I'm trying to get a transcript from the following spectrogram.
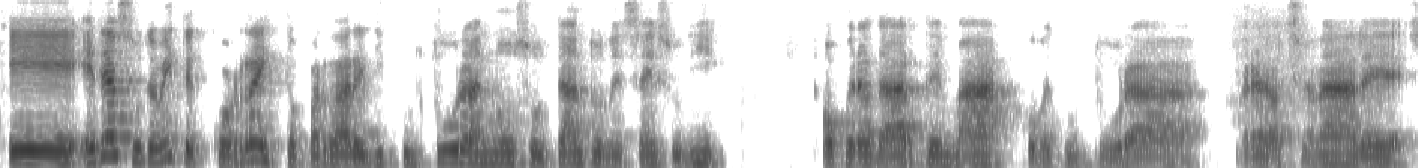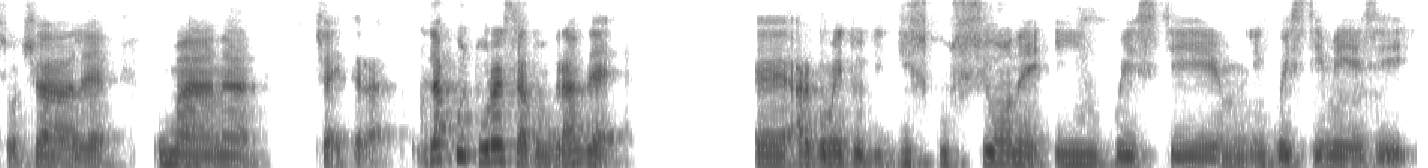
E, ed è assolutamente corretto parlare di cultura non soltanto nel senso di opera d'arte, ma come cultura relazionale, sociale, umana, eccetera. La cultura è stato un grande eh, argomento di discussione in questi, in questi mesi,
